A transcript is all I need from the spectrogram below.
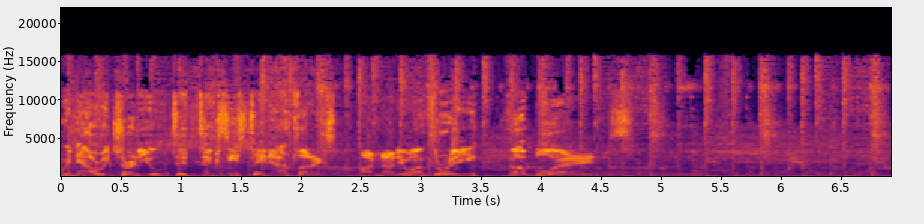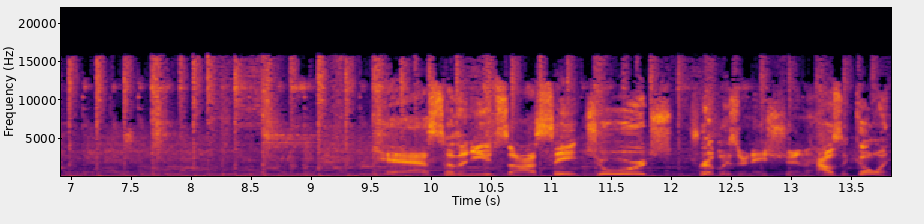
We now return you to Dixie State Athletics on 91.3 The Blaze. Yeah, Southern Utah, St. George, Trailblazer Nation. How's it going?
